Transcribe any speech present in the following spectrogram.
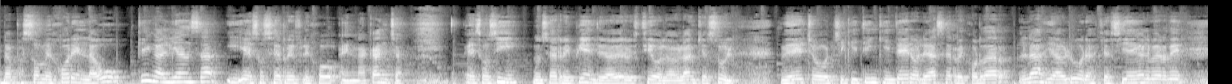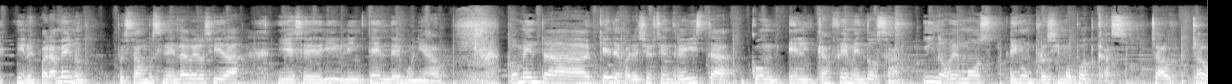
la pasó mejor en la U que en Alianza y eso se reflejó en la cancha. Eso sí, no se arrepiente de haber vestido la blanca y azul. De hecho, Chiquitín Quintero le hace recordar las diabluras que hacía en el verde y no es para menos pues ambos tienen la velocidad y ese dribbling endemoniado. Comenta qué te pareció esta entrevista con el Café Mendoza y nos vemos en un próximo podcast. Chao, chao.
